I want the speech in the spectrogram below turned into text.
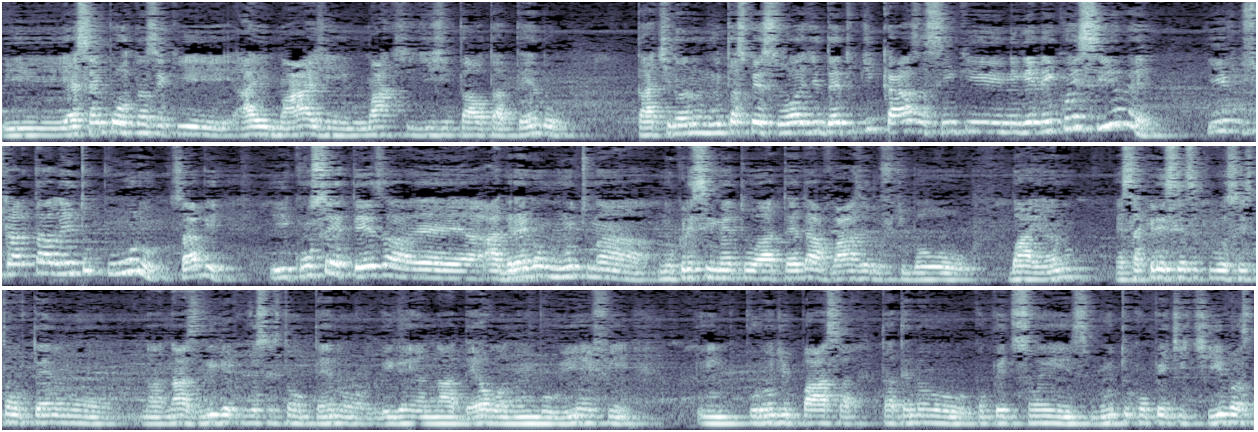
e essa importância que a imagem, o marketing digital está tendo, tá tirando muitas pessoas de dentro de casa, assim, que ninguém nem conhecia, velho. E os caras talento puro, sabe? E com certeza é, agregam muito na, no crescimento até da várzea do futebol baiano. Essa crescência que vocês estão tendo no, na, nas ligas que vocês estão tendo, liga na Delva, no Imbuí, enfim, em, por onde passa, está tendo competições muito competitivas,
